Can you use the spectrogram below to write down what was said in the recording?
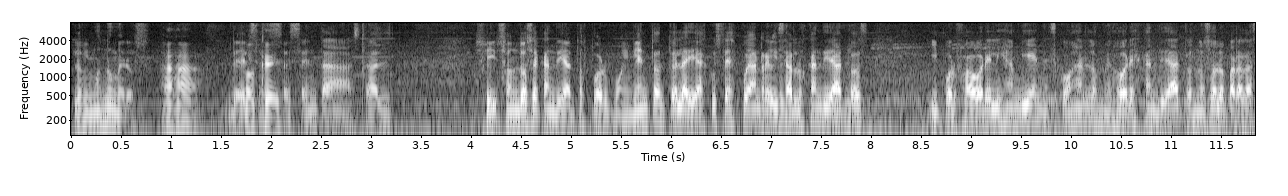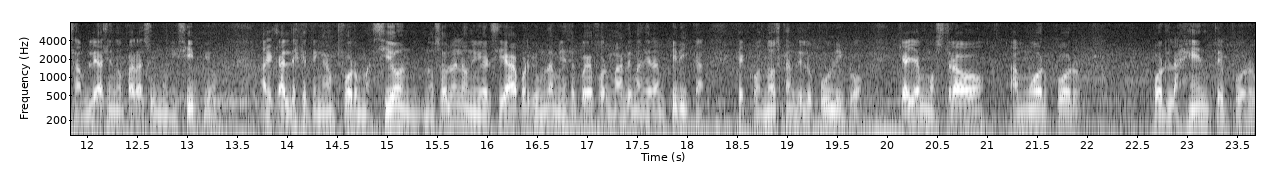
los mismos números. Ajá. Del 60 hasta el... Sí, son 12 candidatos por movimiento, entonces la idea es que ustedes puedan revisar los candidatos y por favor elijan bien, escojan los mejores candidatos, no solo para la asamblea, sino para su municipio. Alcaldes que tengan formación, no solo en la universidad, porque uno también se puede formar de manera empírica, que conozcan de lo público, que hayan mostrado amor por, por la gente, por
